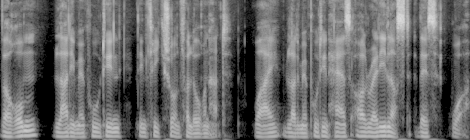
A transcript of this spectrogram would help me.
warum Wladimir Putin den Krieg schon verloren hat. Why Vladimir Putin has already lost this war.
